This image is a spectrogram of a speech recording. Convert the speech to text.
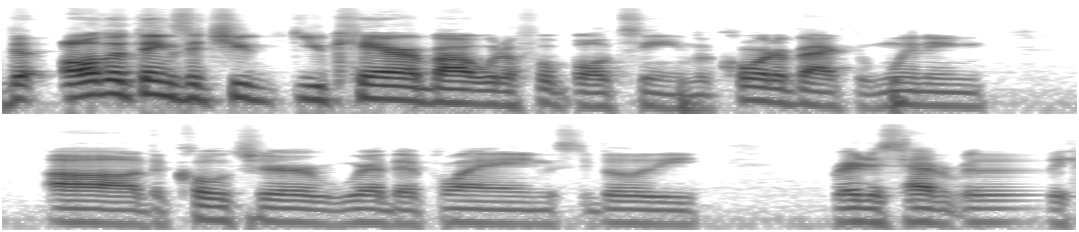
the, all the things that you you care about with a football team: the quarterback, the winning, uh, the culture, where they're playing, the stability. Raiders haven't really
